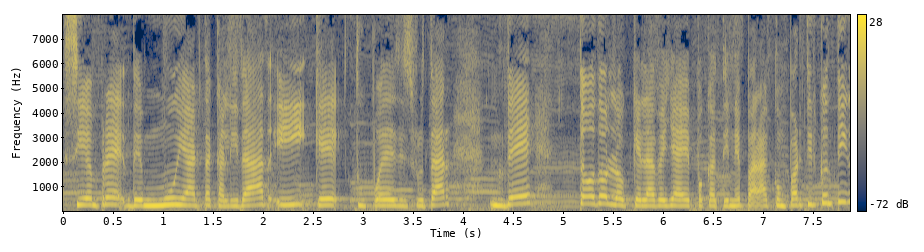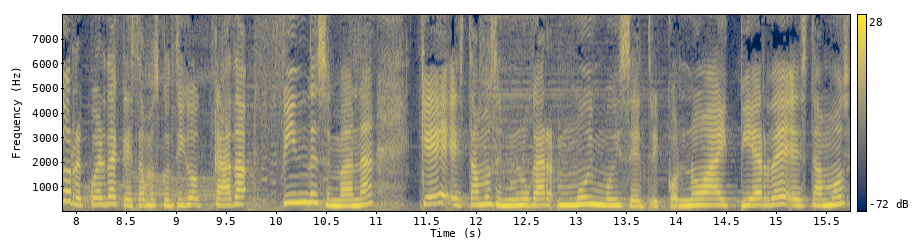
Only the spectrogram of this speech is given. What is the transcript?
siempre de muy alta calidad y que tú puedes disfrutar de todo lo que la bella época tiene para compartir contigo. Recuerda que estamos contigo cada fin de semana que estamos en un lugar muy muy céntrico, no hay pierde, estamos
